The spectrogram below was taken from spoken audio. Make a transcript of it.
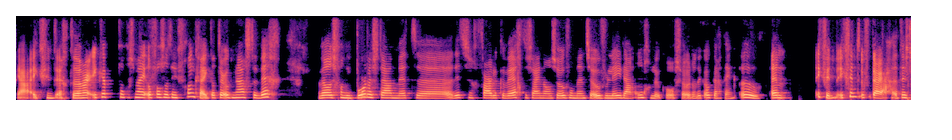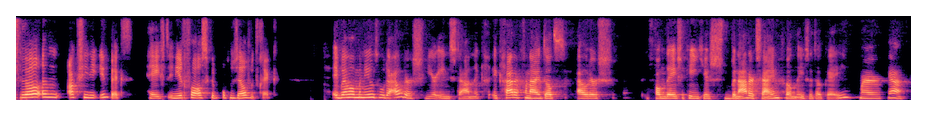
ja, ik vind echt. Uh, maar ik heb volgens mij, of was dat in Frankrijk, dat er ook naast de weg wel eens van die borden staan met: dit is een gevaarlijke weg. Er zijn al zoveel mensen overleden aan ongelukken of zo. Dat ik ook echt denk, oh. En ik vind, ik vind nou ja, het is wel een actie die impact heeft. In ieder geval als ik het op mezelf betrek. Ik ben wel benieuwd hoe de ouders hierin staan. Ik, ik ga ervan uit dat ouders van deze kindjes benaderd zijn van is het oké? Maar ja.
